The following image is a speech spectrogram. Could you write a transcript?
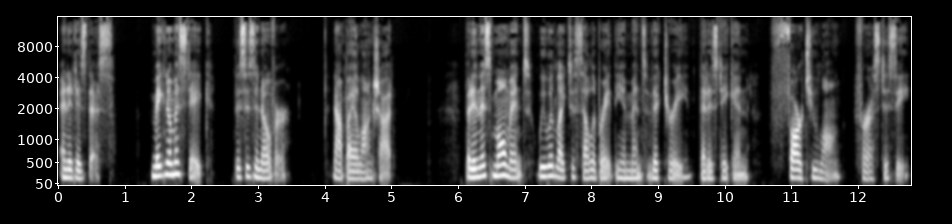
and it is this Make no mistake, this isn't over, not by a long shot. But in this moment, we would like to celebrate the immense victory that has taken far too long for us to see.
